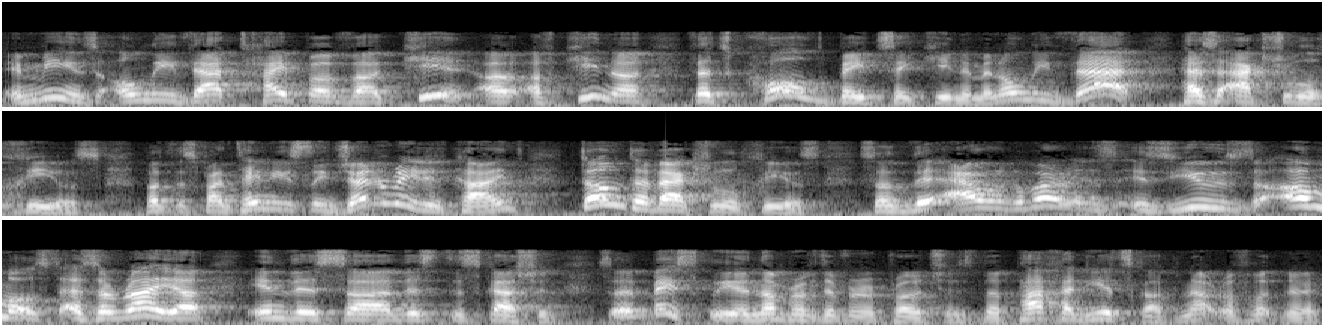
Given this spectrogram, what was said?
It means only that type of uh, ki, uh, of kina that's called beitzei kinim, and only that has actual chiyus. But the spontaneously generated kind don't have actual chiyus. So the, our Gemara is, is used almost as a raya in this uh, this discussion. So basically a number of different approaches. The Pachad Yitzchak, not Rav Hutner,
